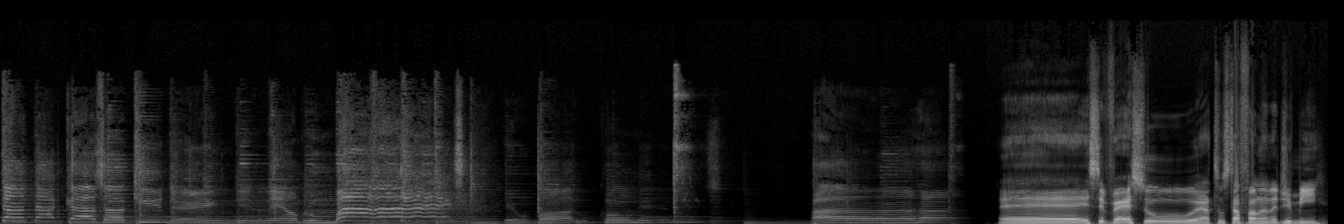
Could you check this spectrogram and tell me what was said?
tanta casa que nem me lembro mais. Eu moro com meus pais. É, esse verso, está falando de mim.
